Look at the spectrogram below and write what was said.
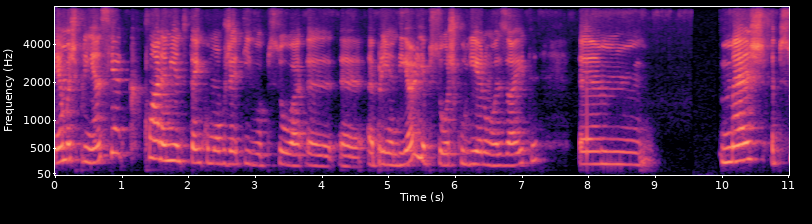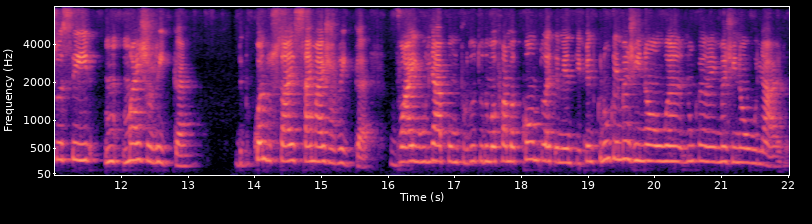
é uma experiência que claramente tem como objetivo a pessoa uh, uh, apreender e a pessoa escolher um azeite, um, mas a pessoa sair mais rica, de que quando sai, sai mais rica, vai olhar para um produto de uma forma completamente diferente que nunca imaginou, uh, nunca imaginou olhar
